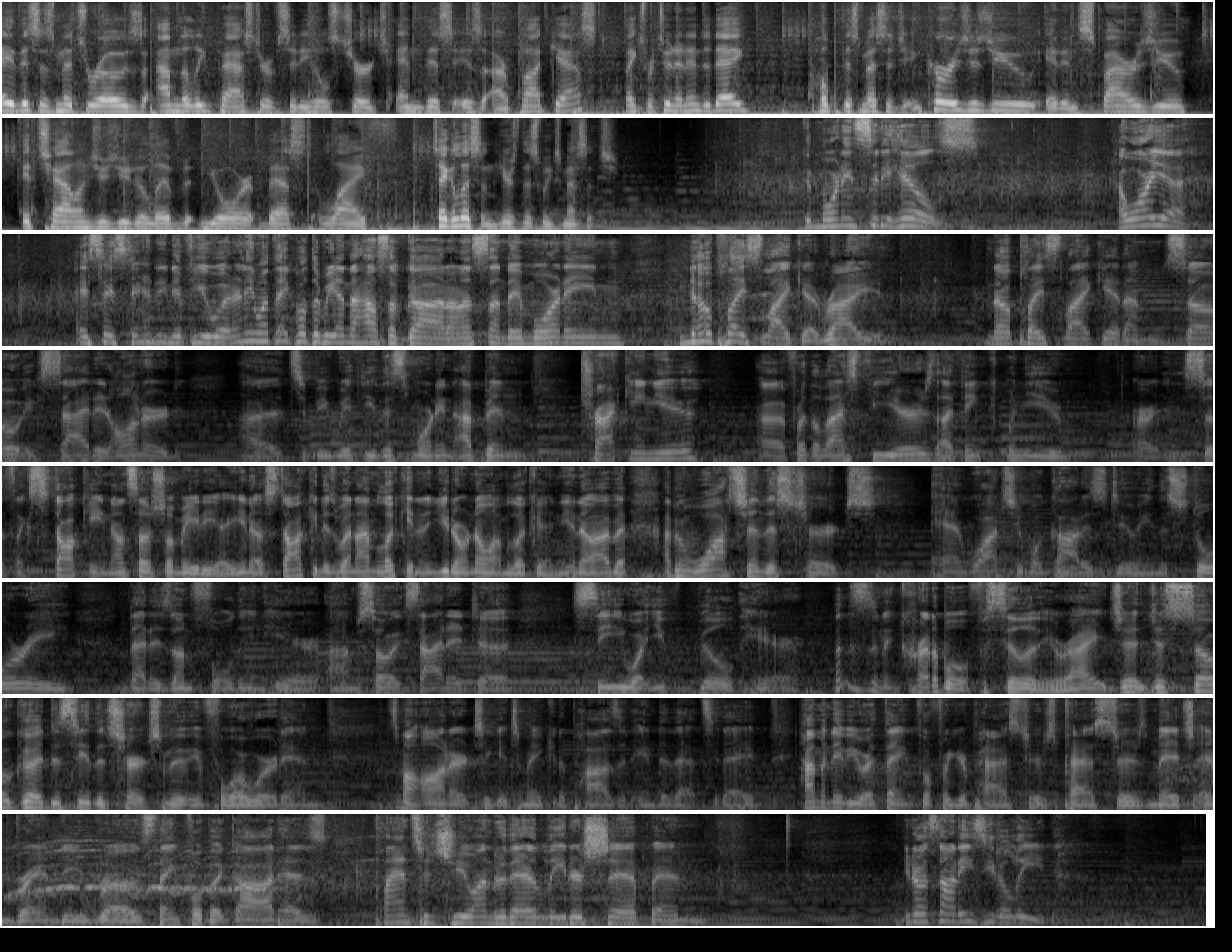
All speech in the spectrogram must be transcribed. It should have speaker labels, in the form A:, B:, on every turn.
A: Hey, this is Mitch Rose. I'm the lead pastor of City Hills Church, and this is our podcast. Thanks for tuning in today. I hope this message encourages you, it inspires you, it challenges you to live your best life. Take a listen. Here's this week's message.
B: Good morning, City Hills. How are you? Hey, stay standing if you would. Anyone thankful to be in the house of God on a Sunday morning? No place like it, right? No place like it. I'm so excited, honored uh, to be with you this morning. I've been tracking you uh, for the last few years. I think when you are, so it's like stalking on social media. You know, stalking is when I'm looking and you don't know I'm looking. You know, I've been, I've been watching this church and watching what God is doing, the story that is unfolding here. I'm so excited to see what you've built here. But this is an incredible facility, right? Just, just so good to see the church moving forward and it's my honor to get to make a deposit into that today. How many of you are thankful for your pastors, Pastors Mitch and Brandy Rose? Thankful that God has planted you under their leadership. And, you know, it's not easy to lead.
